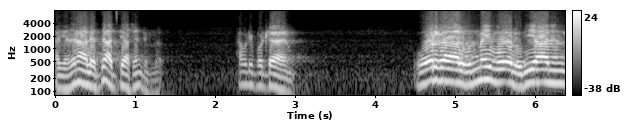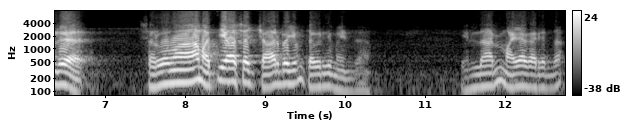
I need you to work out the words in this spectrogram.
அது எதனால எடுத்து அத்தியாசம் சொல்ல அப்படிப்பட்ட ஓர்கால் உண்மை போல் உதியான் என்ற சர்வமாம் அத்தியாச சார்பையும் தகுதி மயந்தான் எல்லாமே மாயா காரியம்தான்.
